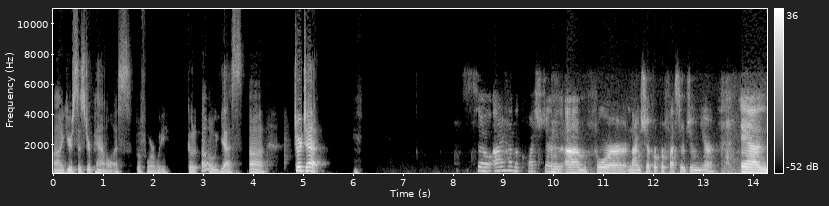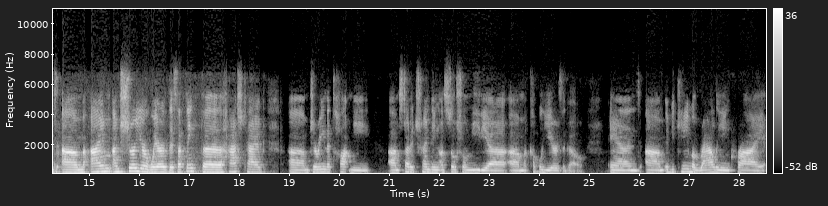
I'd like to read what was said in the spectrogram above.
uh, your sister panelists before we go to, oh, yes. Uh, Georgette. So I have a question um, for Nyasha, for Professor Junior, and um, I'm I'm sure you're aware of this. I think the hashtag um, Jarena taught me um, started trending on social media um, a couple years ago, and um, it became a rallying cry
